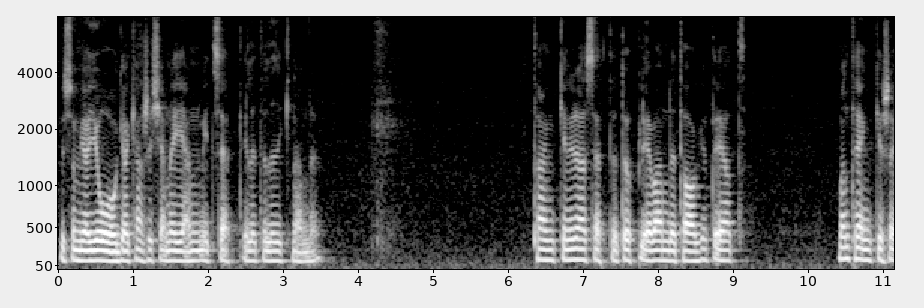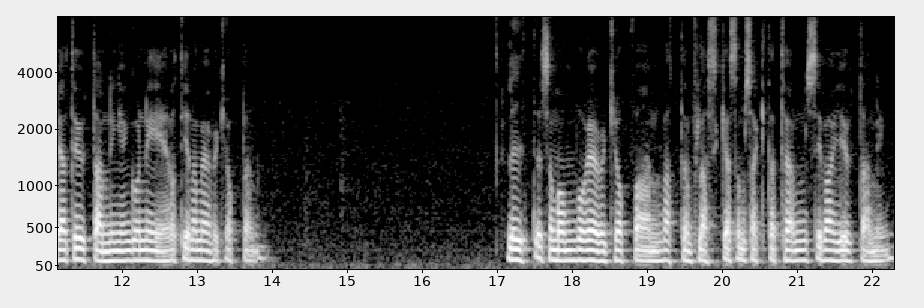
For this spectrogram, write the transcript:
Du som gör yoga kanske känner igen mitt sätt, det är lite liknande. Tanken i det här sättet att uppleva andetaget är att man tänker sig att utandningen går neråt genom överkroppen. Lite som om vår överkropp var en vattenflaska som sakta töms i varje utandning.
